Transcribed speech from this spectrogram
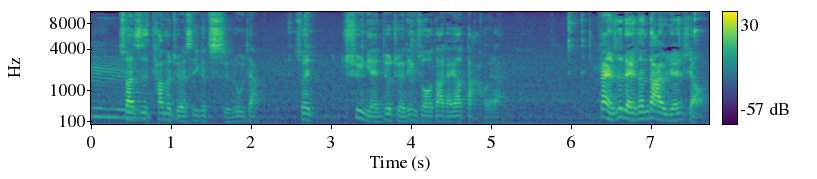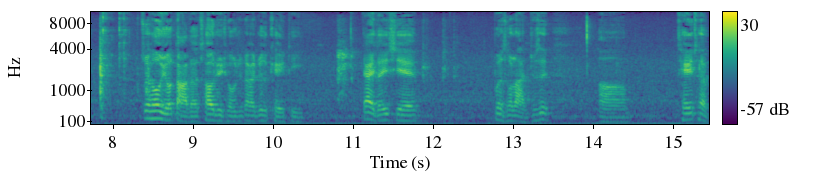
嗯，算是他们觉得是一个耻辱这样，所以去年就决定说大家要打回来，但也是雷声大雨点小，最后有打的超级球星大概就是 KD，带着一些不能说烂，就是啊、呃 Tatum、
